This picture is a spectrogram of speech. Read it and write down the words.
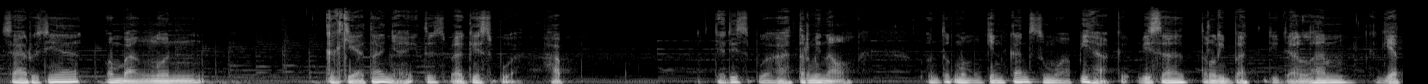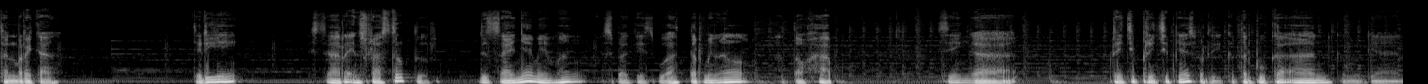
seharusnya membangun kegiatannya itu sebagai sebuah. Jadi sebuah terminal untuk memungkinkan semua pihak bisa terlibat di dalam kegiatan mereka. Jadi secara infrastruktur desainnya memang sebagai sebuah terminal atau hub sehingga prinsip-prinsipnya seperti keterbukaan, kemudian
